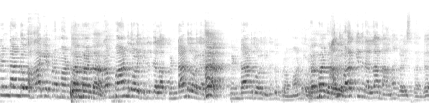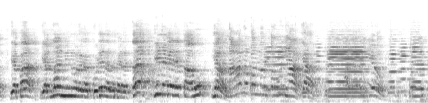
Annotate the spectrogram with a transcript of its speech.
ಪಿಂಡಾಂಡವು ಹಾಗೆ ಬ್ರಹ್ಮಾಂಡ? ಬ್ರಹ್ಮಾಂಡ. ಬ್ರಹ್ಮಾಂಡದೊಳಗೆ ಇದ್ದದ್ದೆಲ್ಲ ಪಿಂಡಾಂಡದೊಳಗ ಹ. ಪಿಂಡಾಂಡದೊಳಗೆ ಇದ್ದದ್ದು ಬ್ರಹ್ಮಾಂಡದೊಳಗೆ. ಬ್ರಹ್ಮಾಂಡದೊಳಗೆ. ಅಂದ್ ಬಳಕಿದ್ನೆಲ್ಲ ನಾನ ಗಳಿಸಿದಂಗ. ಯಪ್ಪ ಎಲ್ಲ ನಿನ್ನೊಳಗ ಕುಡಿಯದ ಮೇಲೆ ಇನ್ನ ಮೇಲೆ ತಾವು ಯಾರು? ನಾನು ಬಂದಂತವನು ಯಾರು? ಯಾರು? ಹಾಗಾದ್ರೆ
